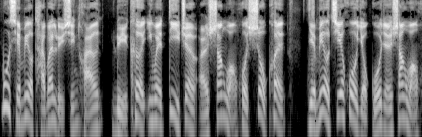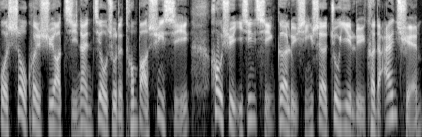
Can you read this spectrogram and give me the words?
目前没有台湾旅行团旅客因为地震而伤亡或受困，也没有接获有国人伤亡或受困需要急难救助的通报讯息。后续已经请各旅行社注意旅客的安全，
